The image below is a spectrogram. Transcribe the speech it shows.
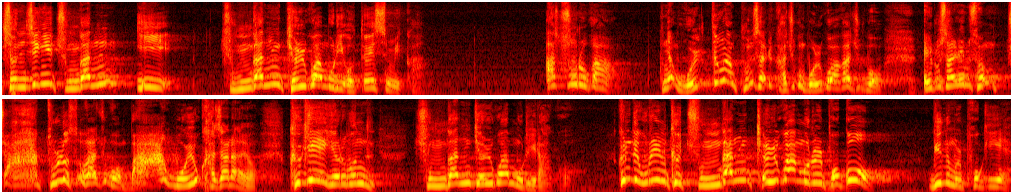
이 전쟁의 중간 이 중간 결과물이 어떠했습니까? 아수르가 그냥 월등한 군사를 가지고 몰고 와가지고 에루살렘 성 쫙 둘러써가지고 막 모욕하잖아요. 그게 여러분 중간 결과물이라고. 그런데 우리는 그 중간 결과물을 보고 믿음을 포기해.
